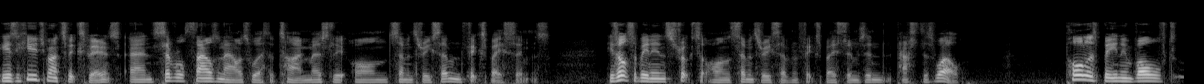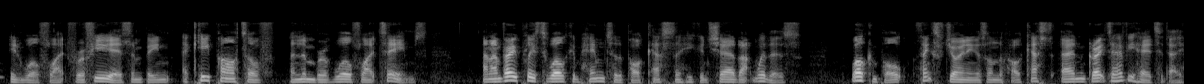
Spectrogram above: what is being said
He has a huge amount of experience and several thousand hours worth of time, mostly on 737 fixed base sims. He's also been an instructor on 737 fixed base sims in the past as well. Paul has been involved in WorldFlight for a few years and been a key part of a number of WorldFlight teams, and I'm very pleased to welcome him to the podcast so he can share that with us. Welcome, Paul. Thanks for joining us on the podcast, and great to have you here today.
